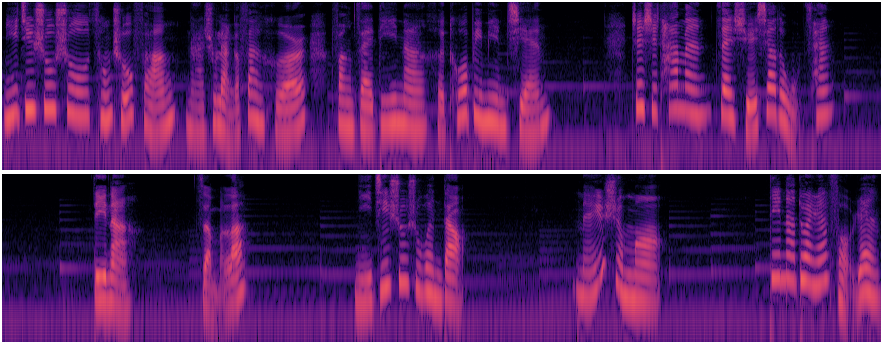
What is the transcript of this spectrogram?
尼基叔叔从厨房拿出两个饭盒，放在蒂娜和托比面前。这是他们在学校的午餐。蒂娜，怎么了？尼基叔叔问道。“没什么。”蒂娜断然否认：“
